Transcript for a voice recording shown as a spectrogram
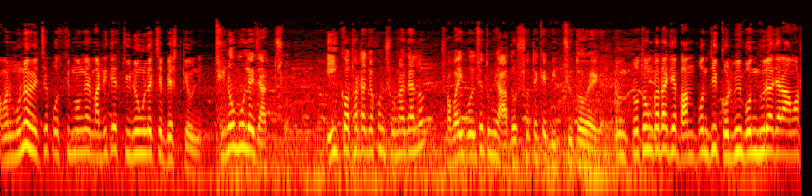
আমার মনে হয়েছে পশ্চিমবঙ্গের মাটিতে তৃণমূলের চেয়ে বেস্ট কেউ নেই। তৃণমূলে যাচ্ছ। এই কথাটা যখন শোনা গেল সবাই বলছে তুমি আদর্শ থেকে বিচ্যুত হয়ে গেলে। প্রথম কথা যে বামপন্থী কর্মী বন্ধুরা যারা আমার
